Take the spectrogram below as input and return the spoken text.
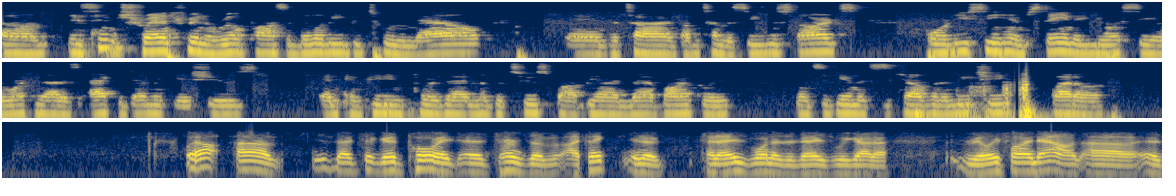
um, is him transferring a real possibility between now and the time, by the time the season starts? Or do you see him staying at USC and working out his academic issues and competing for that number two spot behind Matt Barkley? Once again, this is Calvin Amici. Fight on. Well, uh, that's a good point in terms of. I think you know today's one of the days we got to really find out. Uh, as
